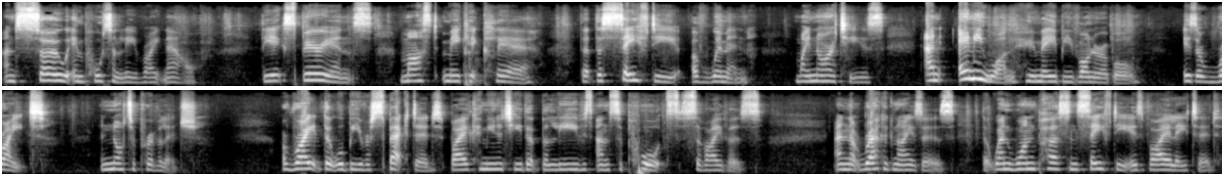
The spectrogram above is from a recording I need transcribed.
And so importantly, right now, the experience must make it clear that the safety of women, minorities, and anyone who may be vulnerable is a right and not a privilege a right that will be respected by a community that believes and supports survivors, and that recognizes that when one person's safety is violated,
